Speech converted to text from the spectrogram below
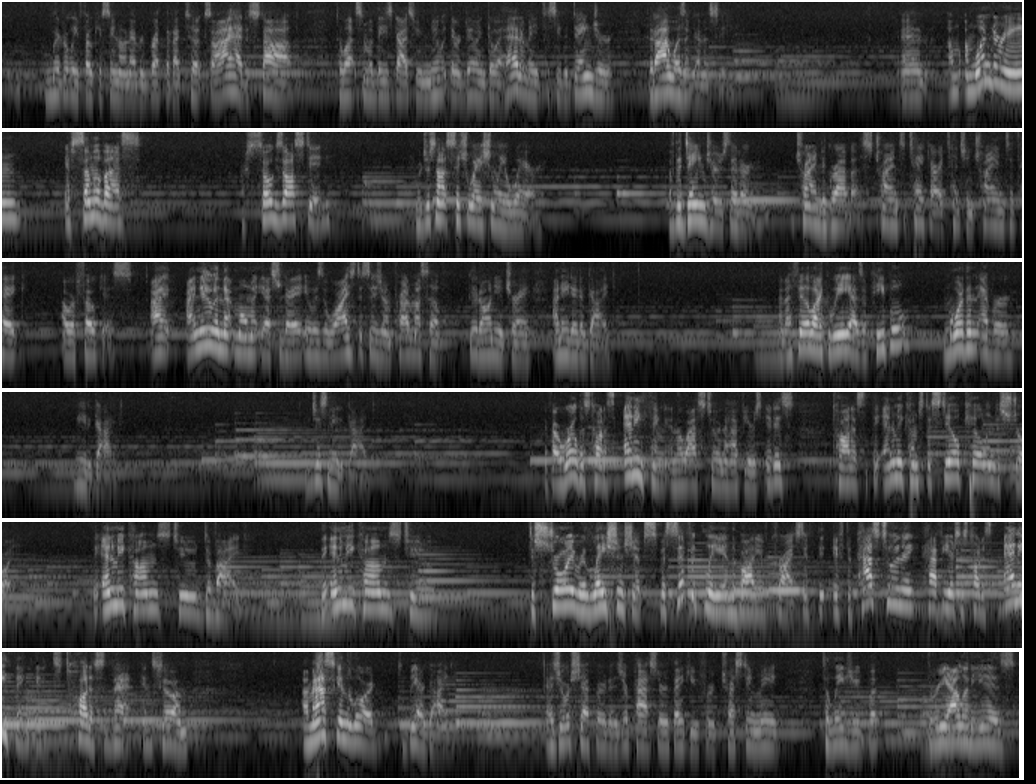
literally focusing on every breath that I took. So I had to stop to let some of these guys who knew what they were doing go ahead of me to see the danger that I wasn't going to see. And I'm, I'm wondering if some of us are so exhausted, we're just not situationally aware of the dangers that are trying to grab us, trying to take our attention, trying to take our focus. I, I knew in that moment yesterday it was a wise decision. I'm proud of myself. Good on you, Trey. I needed a guide. And I feel like we as a people, more than ever, need a guide. We just need a guide. If our world has taught us anything in the last two and a half years, it has taught us that the enemy comes to steal, kill, and destroy. The enemy comes to divide. The enemy comes to destroy relationships, specifically in the body of Christ. If the, if the past two and a half years has taught us anything, it's taught us that. And so I'm, I'm asking the Lord to be our guide as your shepherd, as your pastor, thank you for trusting me to lead you. But the reality is,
